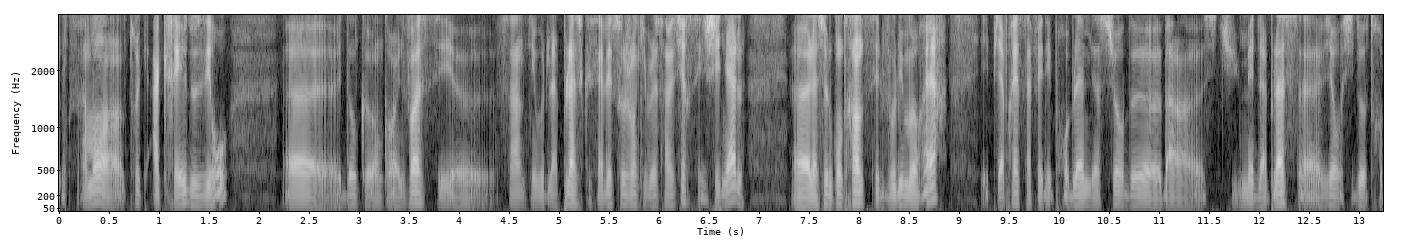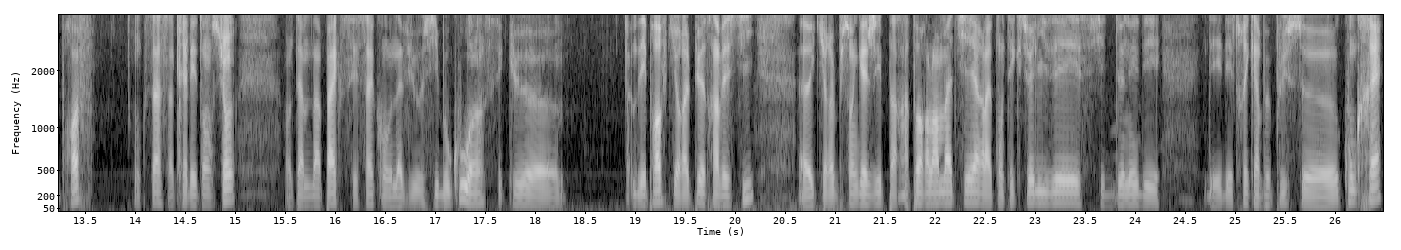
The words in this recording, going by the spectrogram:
Donc c'est vraiment un truc à créer de zéro. Euh, donc encore une fois, c'est euh, un niveau de la place que ça laisse aux gens qui veulent s'investir, c'est génial. Euh, la seule contrainte, c'est le volume horaire. Et puis après, ça fait des problèmes, bien sûr, de ben, si tu mets de la place, ça vire aussi d'autres profs. Donc ça, ça crée des tensions. En termes d'impact, c'est ça qu'on a vu aussi beaucoup. Hein, c'est que des profs qui auraient pu être investis, qui auraient pu s'engager par rapport à leur matière, la contextualiser, essayer de donner des, des, des trucs un peu plus concrets.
